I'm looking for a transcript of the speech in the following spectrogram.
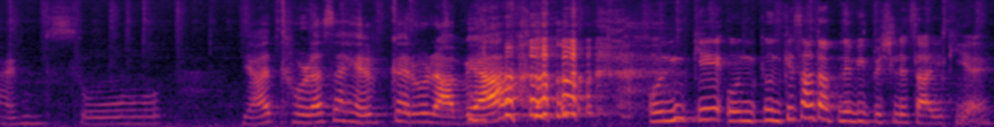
आई एम सो यार थोड़ा सा हेल्प करो राबिया। उनके उन, उनके साथ आपने भी पिछले साल किया है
